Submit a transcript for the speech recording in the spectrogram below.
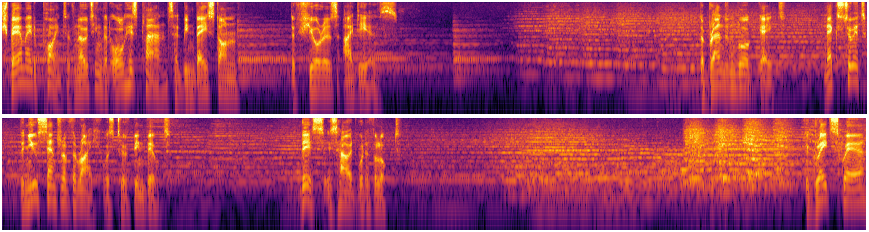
Speer made a point of noting that all his plans had been based on the Fuhrer's ideas. The Brandenburg Gate. Next to it, the new center of the Reich was to have been built. This is how it would have looked. The Great Square,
